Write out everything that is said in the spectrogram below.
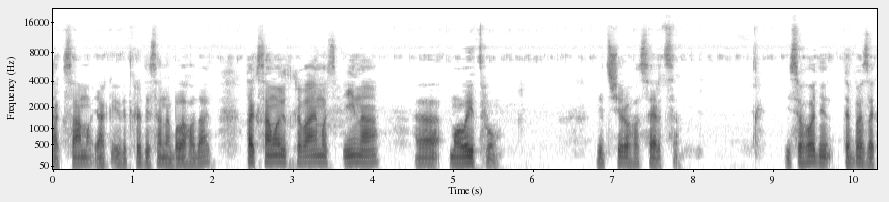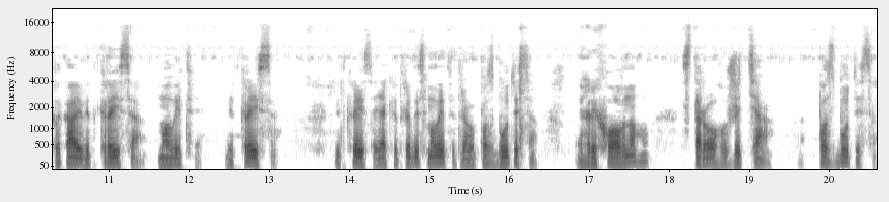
Так само, як і відкритися на благодать, так само відкриваємось і на е, молитву від щирого серця. І сьогодні тебе закликаю, відкрийся молитві. Відкрийся. Відкрийся. Як відкритись молитві? Треба позбутися гріховного старого життя. Позбутися.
